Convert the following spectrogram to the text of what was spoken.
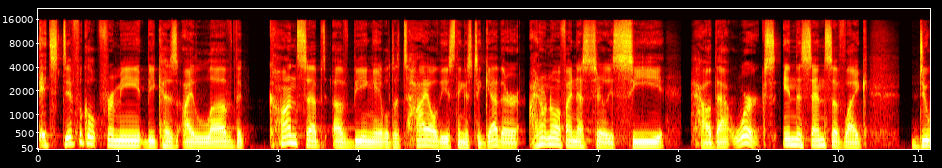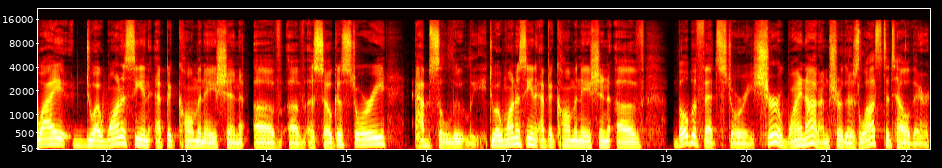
It's difficult for me because I love the concept of being able to tie all these things together. I don't know if I necessarily see how that works in the sense of like do I do I want to see an epic culmination of of Ahsoka's story Absolutely. Do I want to see an epic culmination of Boba Fett's story? Sure, why not? I'm sure there's lots to tell there.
